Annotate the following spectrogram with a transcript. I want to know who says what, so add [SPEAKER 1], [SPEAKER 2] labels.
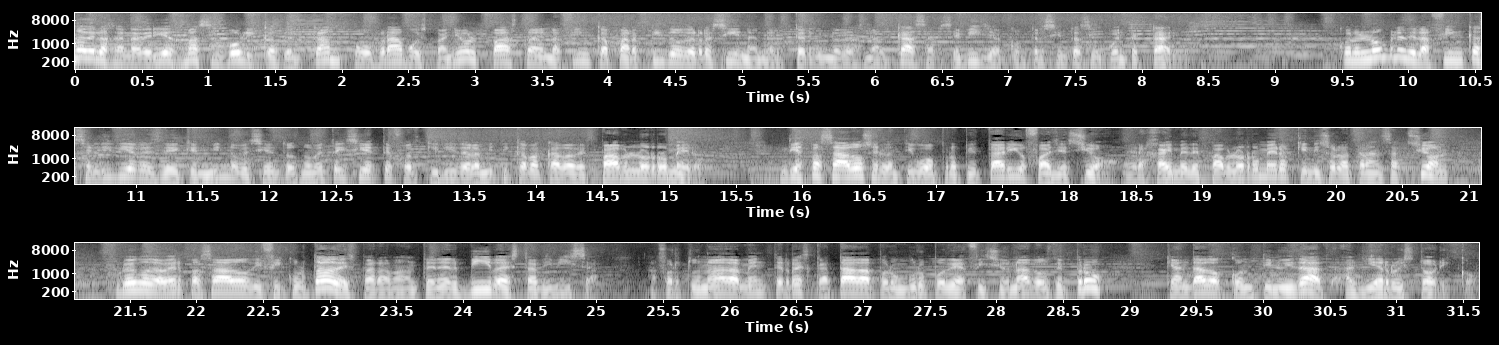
[SPEAKER 1] Una de las ganaderías más simbólicas del campo bravo español pasta en la finca Partido de Resina en el término de Esnalcázar, Sevilla, con 350 hectáreas. Con el nombre de la finca se lidia desde que en 1997 fue adquirida la mítica vacada de Pablo Romero. En días pasados el antiguo propietario falleció. Era Jaime de Pablo Romero quien hizo la transacción luego de haber pasado dificultades para mantener viva esta divisa, afortunadamente rescatada por un grupo de aficionados de pro que han dado continuidad al hierro histórico.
